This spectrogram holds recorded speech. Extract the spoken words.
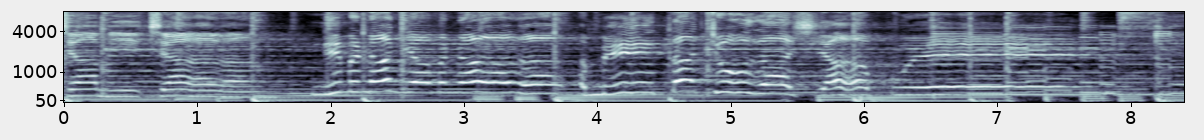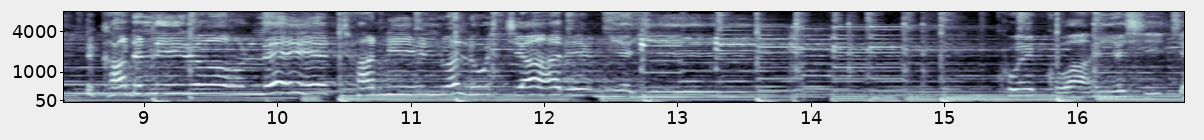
ချာမြေချာနေမနာညမနာအမေသားကြိုးစားရှာပွေတခါတလေတော့လဲဌာနေလွတ်လို့ကြားတဲ့မျက်ရည်ခွဲခွာရရှိကြ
